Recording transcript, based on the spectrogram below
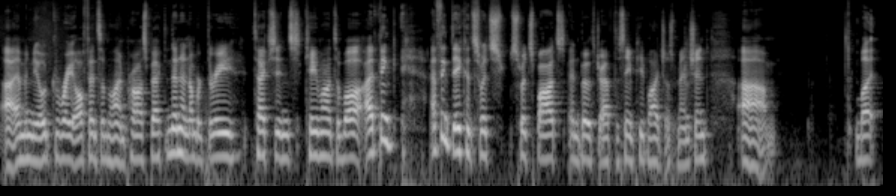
Uh, Evan Neal, great offensive line prospect. And then at number three, Texans, Kayvon Thibodeaux. I think I think they could switch switch spots and both draft the same people I just mentioned. Um, but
